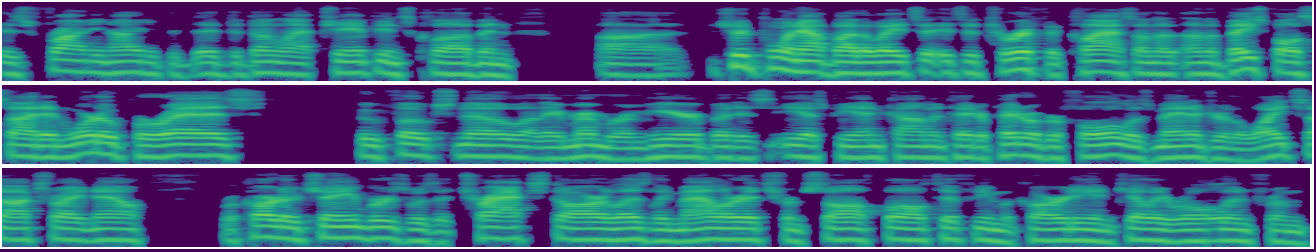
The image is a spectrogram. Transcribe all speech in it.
is Friday night at the, at the Dunlap Champions Club, and uh, should point out by the way, it's a, it's a terrific class on the on the baseball side. Eduardo Perez, who folks know, uh, they remember him here, but is ESPN commentator. Pedro Grifol is manager of the White Sox right now. Ricardo Chambers was a track star. Leslie Malerich from softball. Tiffany McCarty and Kelly Rowland from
